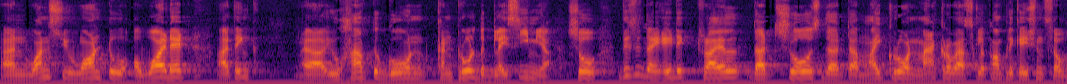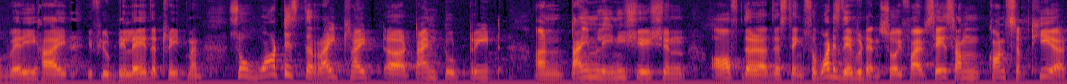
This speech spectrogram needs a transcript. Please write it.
And once you want to avoid it, I think uh, you have to go and control the glycemia. So this is the ADIC trial that shows that uh, micro and macrovascular complications are very high if you delay the treatment. So what is the right, right uh, time to treat and timely initiation of the, this thing. So what is the evidence? So if I say some concept here,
